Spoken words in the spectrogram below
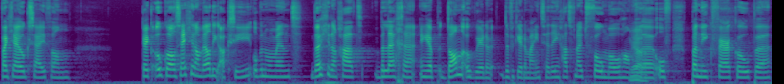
Wat jij ook zei van. Kijk, ook al zet je dan wel die actie op het moment dat je dan gaat beleggen en je hebt dan ook weer de, de verkeerde mindset en je gaat vanuit FOMO handelen of paniek verkopen.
